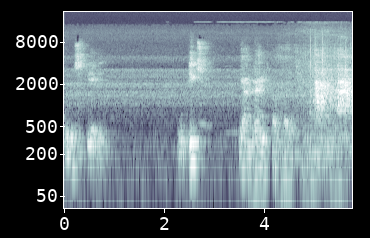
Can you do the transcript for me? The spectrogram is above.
вы успели убить и ограбить Полтавича.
